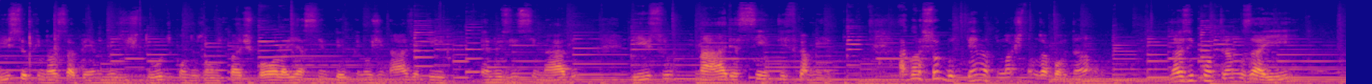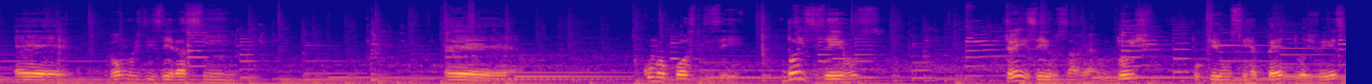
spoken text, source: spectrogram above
Isso é o que nós sabemos nos estudos, quando vamos para a escola, e assim que no ginásio, que é nos ensinado isso na área cientificamente. Agora, sobre o tema que nós estamos abordando, nós encontramos aí, é, vamos dizer assim, é, como eu posso dizer, dois erros, três erros, dois, porque um se repete duas vezes.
